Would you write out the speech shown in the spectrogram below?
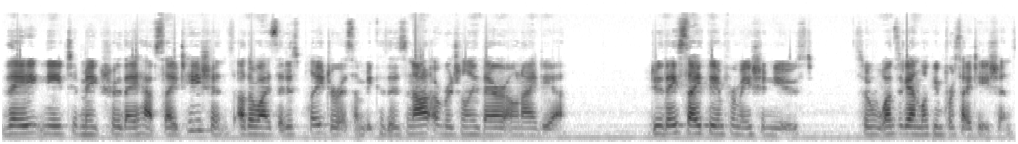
they need to make sure they have citations, otherwise it is plagiarism because it is not originally their own idea. Do they cite the information used? So once again, looking for citations.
